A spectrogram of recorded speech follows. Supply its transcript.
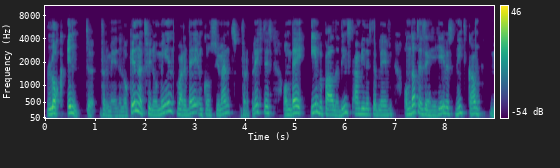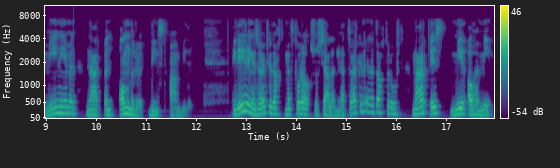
lock-in te vermijden. Lock-in, het fenomeen waarbij een consument verplicht is om bij één bepaalde dienstaanbieder te blijven, omdat hij zijn gegevens niet kan meenemen naar een andere dienstaanbieder. Die regeling is uitgedacht met vooral sociale netwerken in het achterhoofd, maar is meer algemeen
